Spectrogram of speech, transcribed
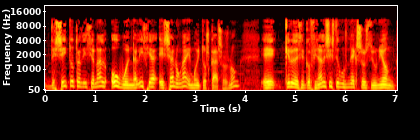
de xeito tradicional houbo en Galicia e xa non hai moitos casos, non? Eh, quero decir que ao final existen uns nexos de unión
